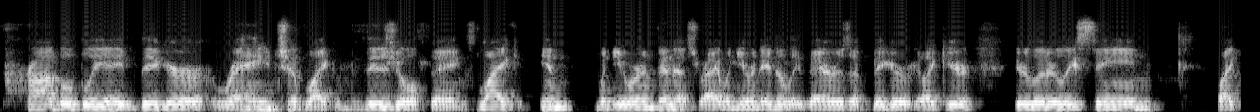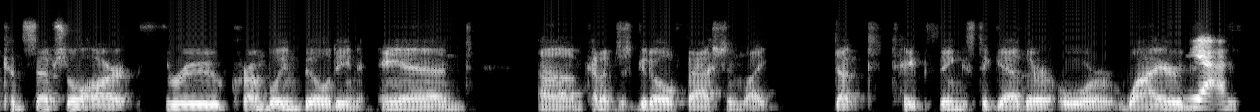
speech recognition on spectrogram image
probably a bigger range of like visual things like in when you were in venice right when you're in italy there is a bigger like you're you're literally seeing like conceptual art through crumbling building and um, kind of just good old fashioned like duct tape things together or wired Yeah. things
